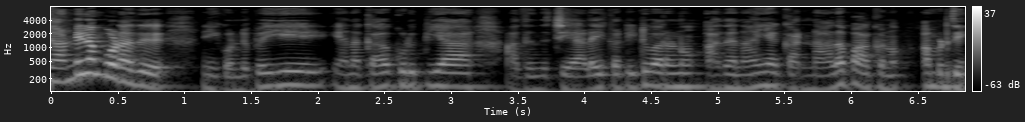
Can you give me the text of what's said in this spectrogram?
சண்டைலாம் போடாது. நீ கொண்டு போய் எனக்காக கொடுப்பியா? அது இந்த சேலையை கட்டிட்டு வரணும். அதை நான் என் கண்ணால பார்க்கணும். அப்படி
